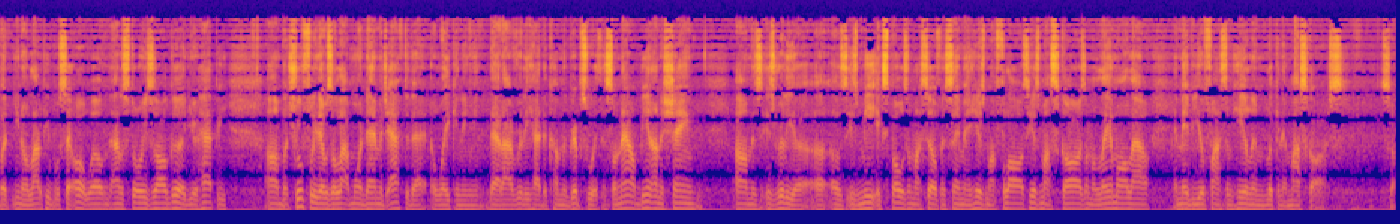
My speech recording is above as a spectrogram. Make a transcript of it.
but you know, a lot of people say, oh, well, now the story's all good, you're happy. Um, but truthfully, there was a lot more damage after that awakening that I really had to come to grips with. And so now being unashamed um, is, is really a, a, is, is me exposing myself and saying, man, here's my flaws, here's my scars. I'm gonna lay them all out, and maybe you'll find some healing looking at my scars. So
